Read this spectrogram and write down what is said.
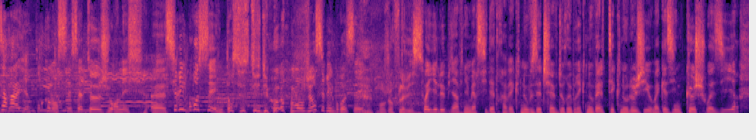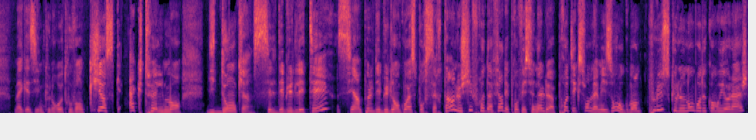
Zaraï pour commencer cette journée. Euh, Cyril Brosset dans ce studio. Bonjour Cyril Brosset. Bonjour Flavie. Soyez le bienvenu, merci d'être avec nous. Vous êtes chef de rubrique Nouvelles Technologies au magazine Que Choisir, magazine que l'on retrouve en kiosque actuellement. Dites donc, c'est le début de l'été, c'est un peu le début de l'angoisse pour certains. Le chiffre d'affaires des professionnels de la protection de la maison augmente plus que le nombre de cambriolages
